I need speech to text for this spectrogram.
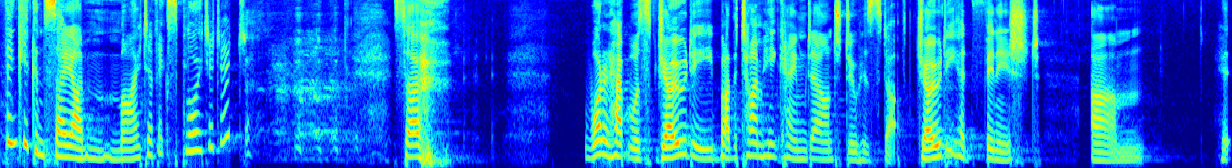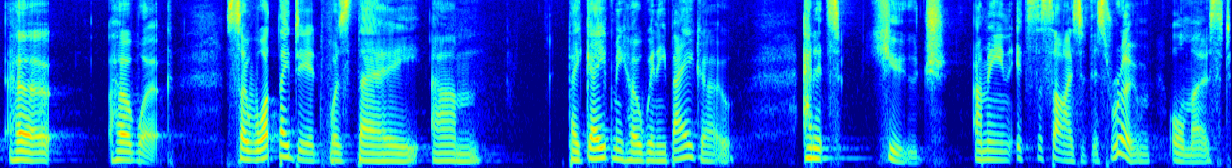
I think you can say I might have exploited it. so, what had happened was Jodie, by the time he came down to do his stuff, Jodie had finished um, her, her work. So, what they did was they, um, they gave me her Winnebago, and it's huge. I mean, it's the size of this room almost.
